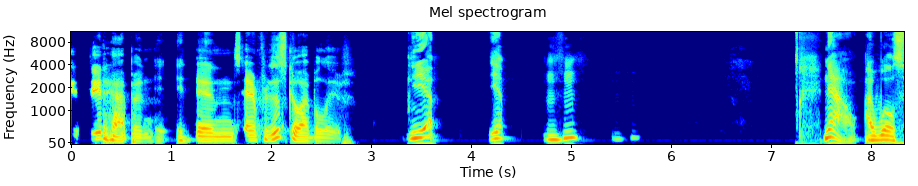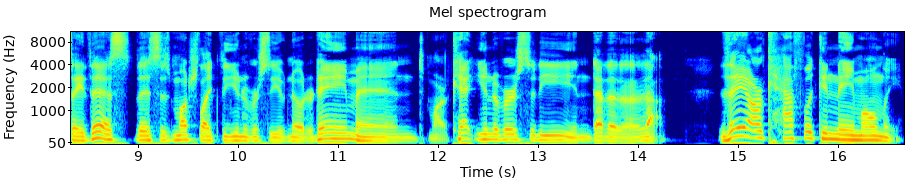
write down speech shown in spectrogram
It did happen It, it, in San Francisco, I believe. Yep. Yep. Mm-hmm. Now, I will say this this is much like the University of Notre Dame and Marquette University and da da da da. They are Catholic in name only.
